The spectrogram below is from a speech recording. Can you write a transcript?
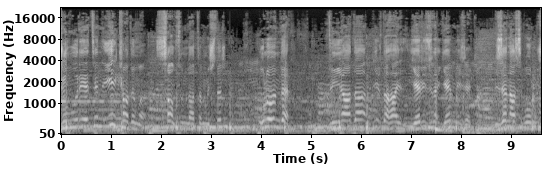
Cumhuriyet'in ilk adımı Samsun'da atılmıştır. Ulu Önder dünyada bir daha yeryüzüne gelmeyecek bize nasip olmuş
